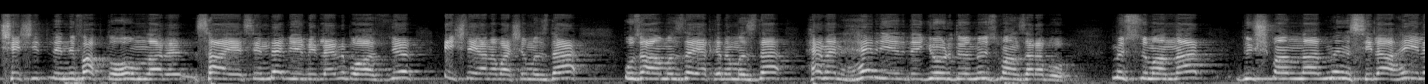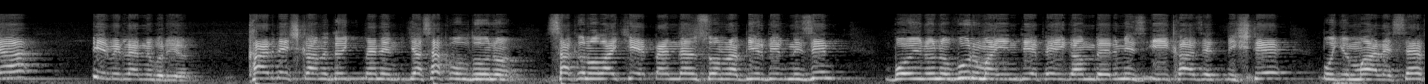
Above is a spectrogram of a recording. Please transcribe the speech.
çeşitli nifak tohumları sayesinde birbirlerini boğazlıyor. İşte yanı başımızda, uzağımızda, yakınımızda hemen her yerde gördüğümüz manzara bu. Müslümanlar düşmanlarının silahıyla birbirlerini vuruyor. Kardeş kanı dökmenin yasak olduğunu sakın ola ki benden sonra birbirinizin boynunu vurmayın diye peygamberimiz ikaz etmişti. Bugün maalesef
